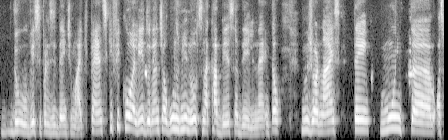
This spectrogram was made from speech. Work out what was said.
do vice-presidente Mike Pence, que ficou ali durante alguns minutos na cabeça dele, né? Então, nos jornais tem muita as,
